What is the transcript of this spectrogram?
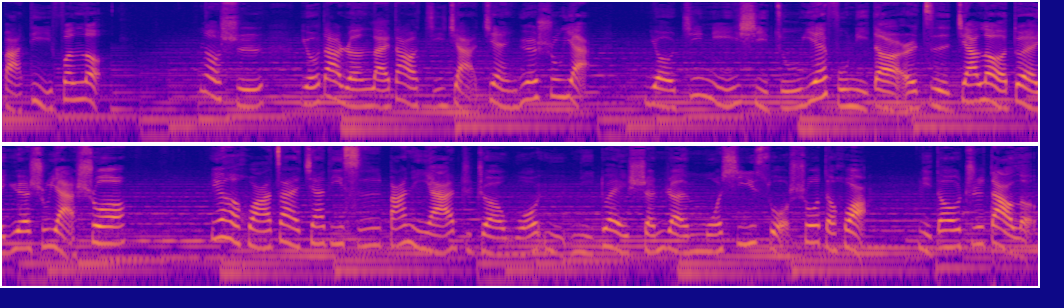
把地分了。那时，犹大人来到吉甲见约书亚，有基尼洗族耶夫尼的儿子迦勒对约书亚说：“耶和华在加低斯巴尼亚指着我与你对神人摩西所说的话，你都知道了。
